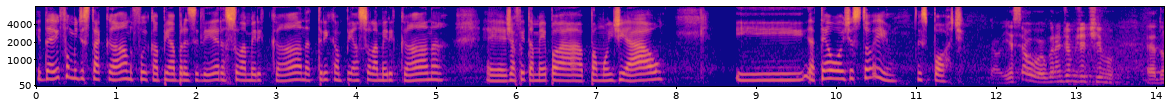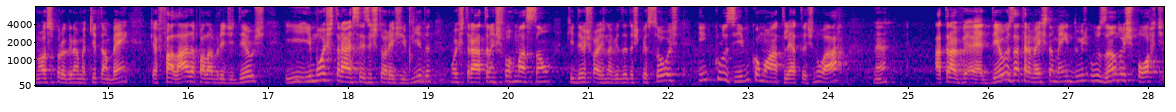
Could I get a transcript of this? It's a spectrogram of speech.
E daí fui me destacando, fui campeã brasileira, sul-americana, tricampeã sul-americana. É, já fui também para Mundial. E até hoje estou aí, no esporte. E esse é o, é o grande objetivo é, do nosso programa aqui também, que é falar da palavra de Deus e, e, mostrar essas histórias de vida, mostrar a transformação que Deus faz na vida das pessoas, inclusive como atletas no ar, né? Através, é, Deus através também do, usando o esporte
